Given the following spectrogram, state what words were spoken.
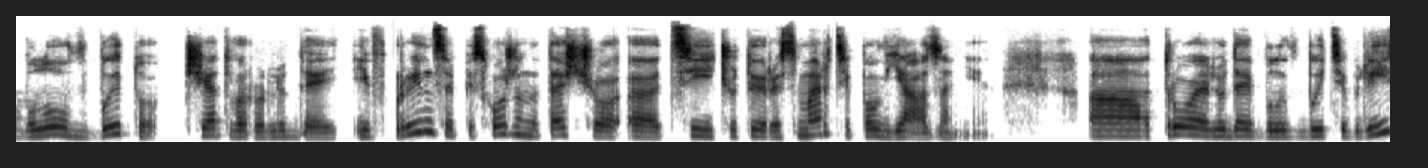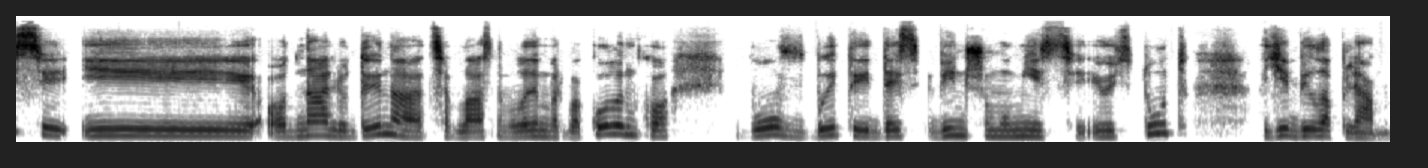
було вбито четверо людей, і в принципі схоже на те, що е, ці чотири смерті пов'язані. Троє людей були вбиті в лісі, і одна людина, це власне Володимир Вакуленко, був вбитий десь в іншому місці. І ось тут є біла пляма.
